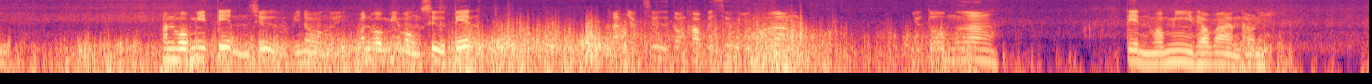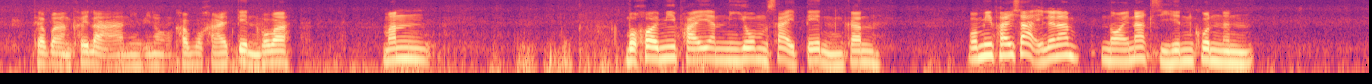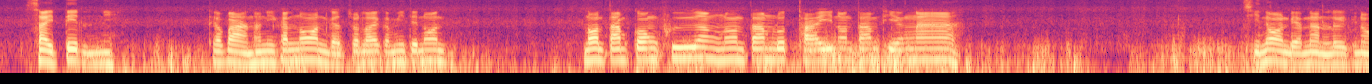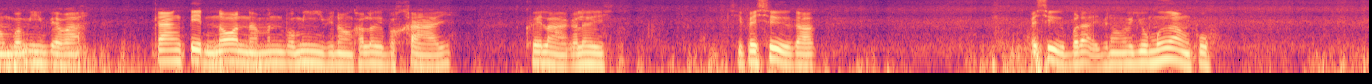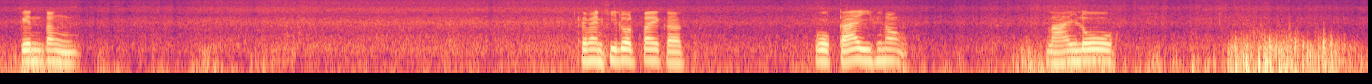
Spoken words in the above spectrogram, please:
มันบ่มีเต้นชื่อพี่น้องเลยมันบ่มีหม่องซื้อเต้น ซื้อต้องเข้าไปซื้ออยู่เมือง อยู่ตัวเมือง เต้นบ่มีแถวบ้านเท่านี้แถวบ้านเคยลานี่พี่น้องเขาบ่ขายเต้นเพราะว่ามันบ่ค่อยมีไผอันนิยมใส่เต้นกันบ่มีไผใส่เลยนะน้อยนักสิเห็นคนนั้นใส่เต้นนี่แถวบ้านเท่านี้คันนอนกับชนไรก็มีแต่นอน นอนตามกองเพื่อง นอนตามรถไถนอนตามเถียงนาสีนอนแบบนั้นเลยพี่น้องบ่มีแบบว่ากลางเต็นนอนนะมันบ่มีพี่น้องเขาเลยบ่ขาย เคยลาก็เลยสิไปซื้อกับไปซื้อบ่ได้พี่น้องอยู่เมืองผู้เป็นตั้งถ้าแม่นขี่รถไปกับ โอ้ไกลพี่น้อง หลายโล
